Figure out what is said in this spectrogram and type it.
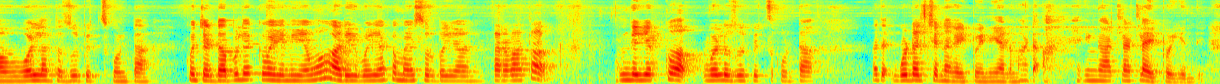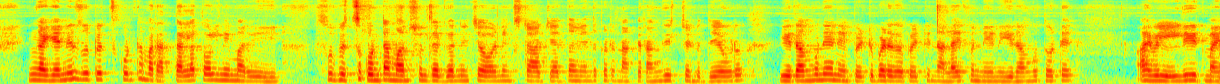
ఒళ్ళంతా చూపించుకుంటా. కొంచెం డబ్బులు ఎక్కువ అయినాయేమో అడిగి పోయాక మైసూర్ పోయా. తర్వాత ఇంకా ఎక్కువ ఒళ్ళు చూపించుకుంటా. అదే గుడ్డలు చిన్నగా అయిపోయినాయి అనమాట ఇంకా అట్లా అట్లా అయిపోయింది. ఇంకా అవన్నీ చూపించుకుంటా మరి ఆ తెల్లతోలిని మరి చూపించుకుంటా మనుషుల దగ్గర నుంచి ఎర్నింగ్ స్టార్ట్ చేద్దాం. ఎందుకంటే నాకు రంగు ఇచ్చిండు దేవుడు. ఈ రంగునే నేను పెట్టుబడిగా పెట్టి నా లైఫ్ని నేను ఈ రంగుతోటే I will lead my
